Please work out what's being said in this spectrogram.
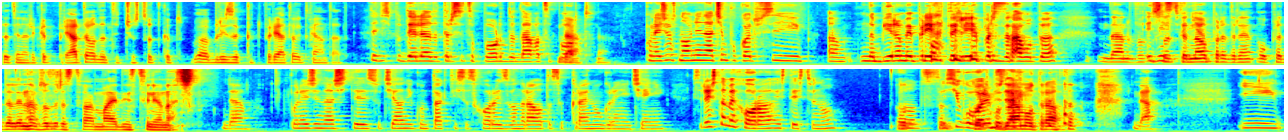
да те нарекат приятел, да те чувстват като, близък като приятел и така нататък. Да ти споделят, да търсят сапорт, да дават сапорт. Да, да. Понеже основният начин, по който си а, набираме приятели е през работа. Да, в, след една определен, определена възраст това е май единствения начин. Да. Понеже нашите социални контакти с хора извън работа са крайно ограничени. Срещаме хора, естествено. От, не си който говорим за познаваме от работа. Да. И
